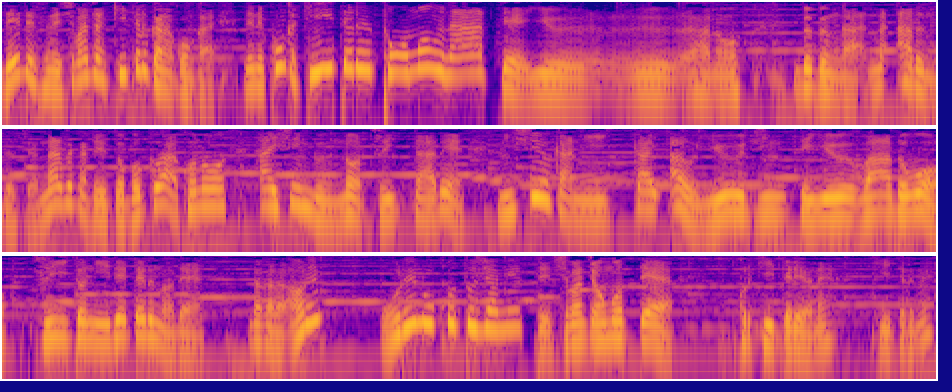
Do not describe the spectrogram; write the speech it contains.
でですね、しばちゃん聞いてるかな、今回。でね、今回聞いてると思うなーっていう、あの、部分があるんですよ。なぜかというと、僕はこの配信文のツイッターで、2週間に1回会う友人っていうワードをツイートに入れてるので、だから、あれ？俺のことじゃね？ってしばちゃん思って、これ聞いてるよね？聞いてるね？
